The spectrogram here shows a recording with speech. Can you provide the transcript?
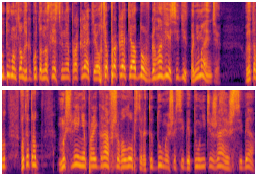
Мы думаем, что там какое-то наследственное проклятие, а у тебя проклятие одно в голове сидит, понимаете? Вот это вот, вот это вот мышление проигравшего лобстера, ты думаешь о себе, ты уничижаешь себя.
